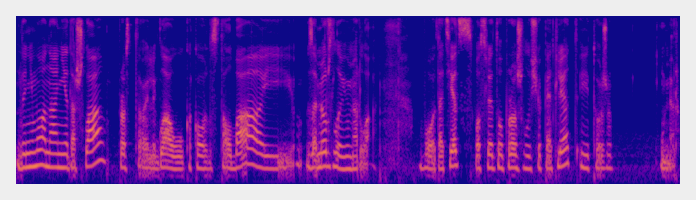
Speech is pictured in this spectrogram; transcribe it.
до него она не дошла, просто легла у какого-то столба и замерзла и умерла. Вот, отец после этого прожил еще пять лет и тоже умер.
